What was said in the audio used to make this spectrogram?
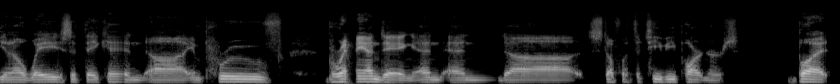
you know, ways that they can uh, improve branding and and uh, stuff with the TV partners, but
